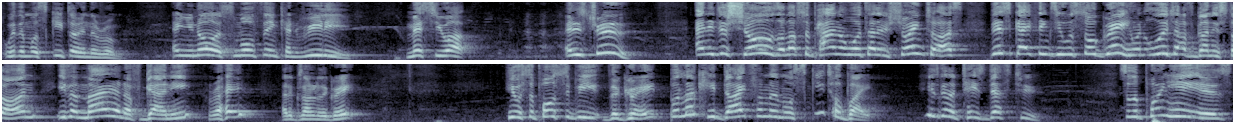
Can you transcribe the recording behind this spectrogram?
with a mosquito in the room. And you know a small thing can really mess you up. And it's true. And it just shows Allah subhanahu wa ta'ala is showing to us this guy thinks he was so great. He went all the way to Afghanistan, even married an Afghani, right? Alexander the Great. He was supposed to be the great, but look, he died from a mosquito bite. He's going to taste death too. So the point here is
